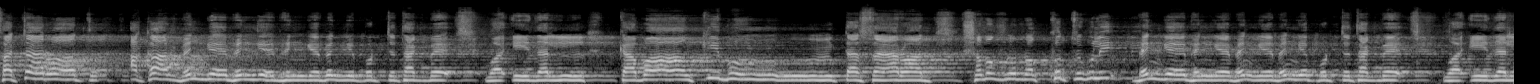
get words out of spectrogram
ফাটারত আকাশ ভেঙ্গে ভেঙ্গে ভেঙ্গে ভেঙ্গে পড়তে থাকবে। ওয়া ইদাল তাসারত, সমগ্র নক্ষত্রগুলি ভেঙ্গে ভেঙ্গে ভেঙ্গে ভেঙ্গে পড়তে থাকবে। ওয়া ইদাল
